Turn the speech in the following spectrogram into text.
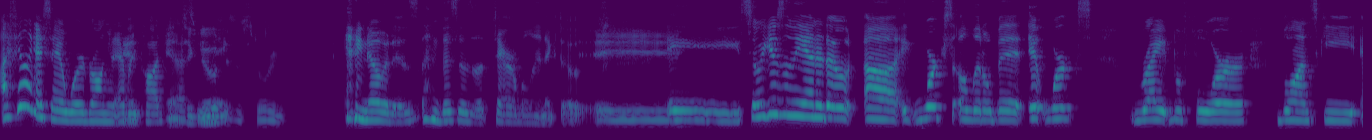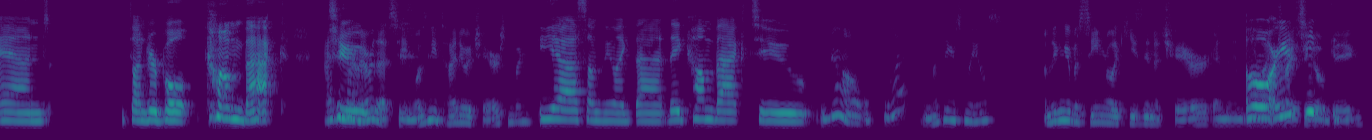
I feel like I say a word wrong in every Ant- podcast. Antidote is a story. I know it is, and this is a terrible anecdote. A, So he gives him the antidote. Uh, it works a little bit. It works right before Blonsky and Thunderbolt come back I think I to remember that scene. Wasn't he tied to a chair or something? yeah, something like that. They come back to no what? Am I thinking of something else? I'm thinking of a scene where like he's in a chair and then he, Oh, like, are you to go big.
